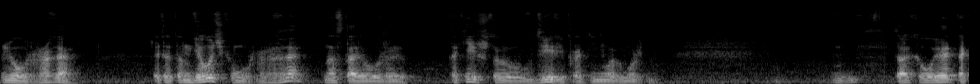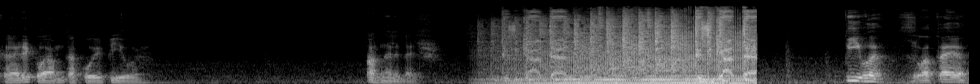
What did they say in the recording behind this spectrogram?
У него рога. Этот ангелочек ему рога наставил уже такие, что в двери пройти невозможно. Такое, такая реклама, такое пиво. Погнали дальше. Пиво «Золотая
